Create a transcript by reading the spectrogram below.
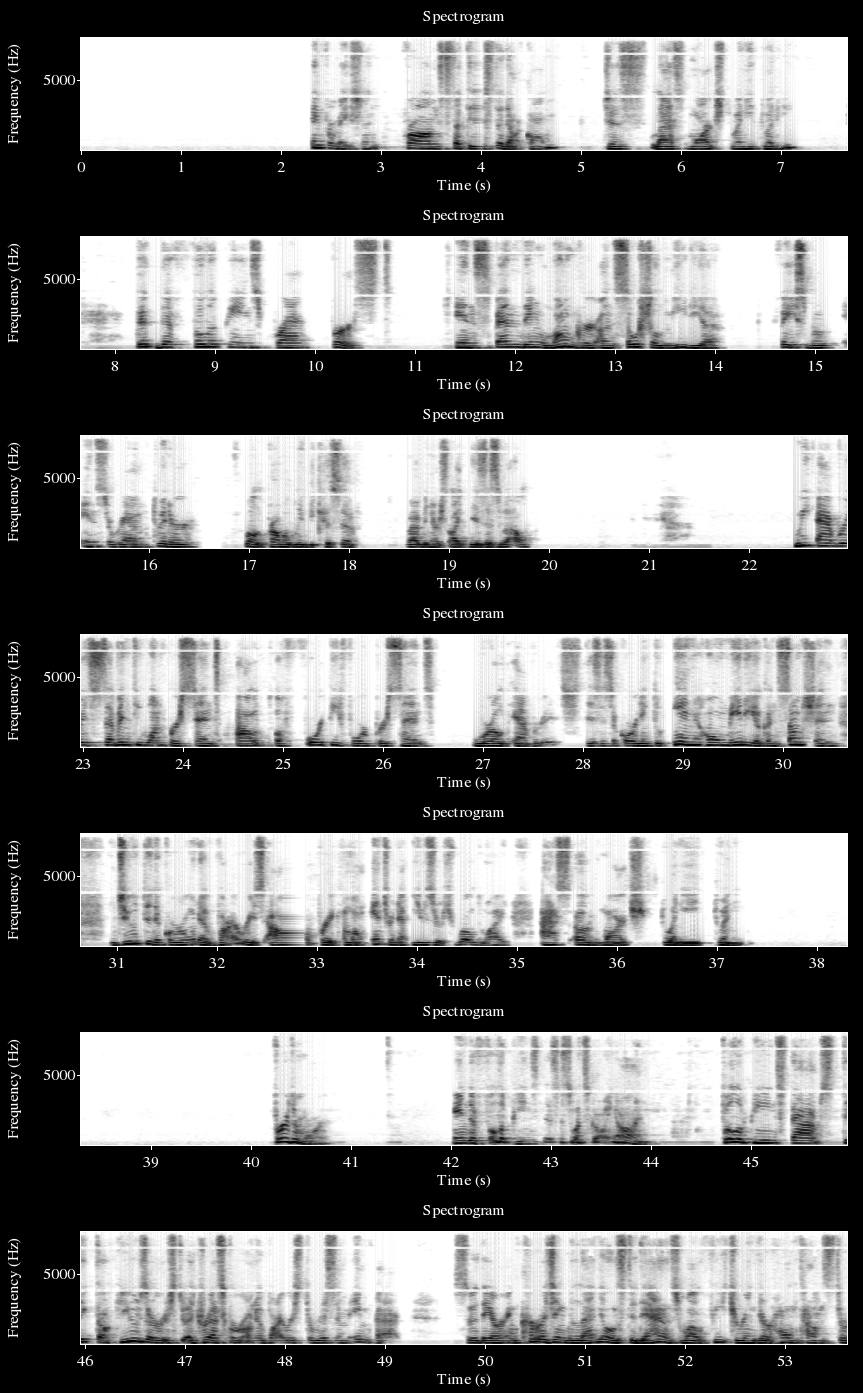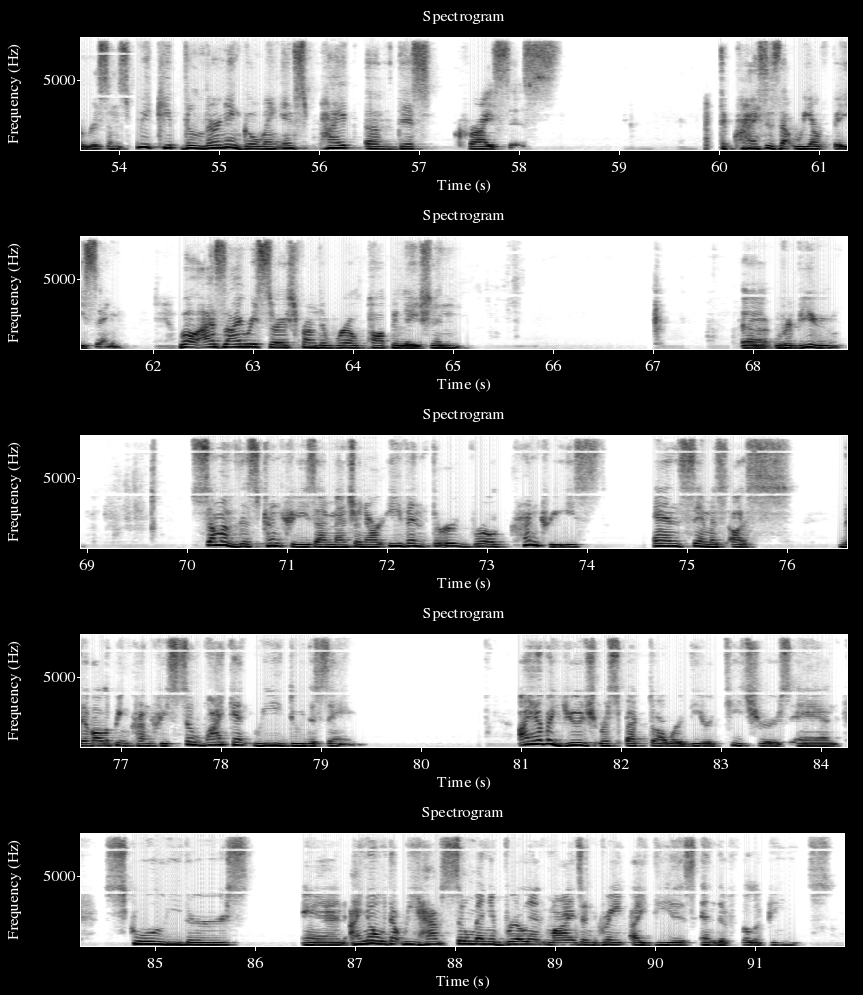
information from Statista.com just last March 2020 that the Philippines ranked first in spending longer on social media, Facebook, Instagram, Twitter, Well, probably because of webinars like this as well. We average 71% out of 44% world average. This is according to in-home media consumption due to the coronavirus outbreak among internet users worldwide as of March 2020. Furthermore, in the Philippines, this is what's going on. Philippines taps TikTok users to address coronavirus tourism impact. So they are encouraging millennials to dance while featuring their hometowns tourism. We keep the learning going in spite of this crisis. The crisis that we are facing. Well, as I researched from the World Population uh, Review, some of these countries I mentioned are even third world countries and same as us, developing countries. So why can't we do the same? I have a huge respect to our dear teachers and school leaders. And I know that we have so many brilliant minds and great ideas in the Philippines.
